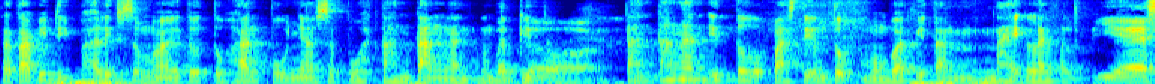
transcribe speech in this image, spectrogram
tetapi di balik semua itu Tuhan punya sebuah tantangan untuk kita. betul. Tantangan itu pasti untuk membuat kita naik level. Yes,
